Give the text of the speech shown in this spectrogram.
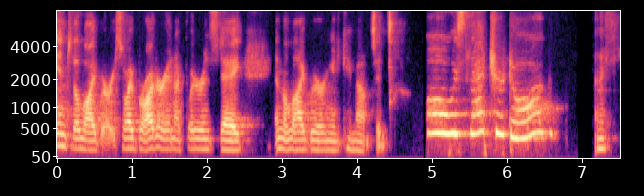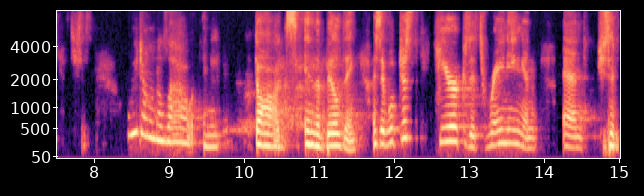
into the library. So I brought her in, I put her in stay, and the librarian came out and said, Oh, is that your dog? And I said, We don't allow any dogs in the building. I said, Well, just here because it's raining. And, and she said,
